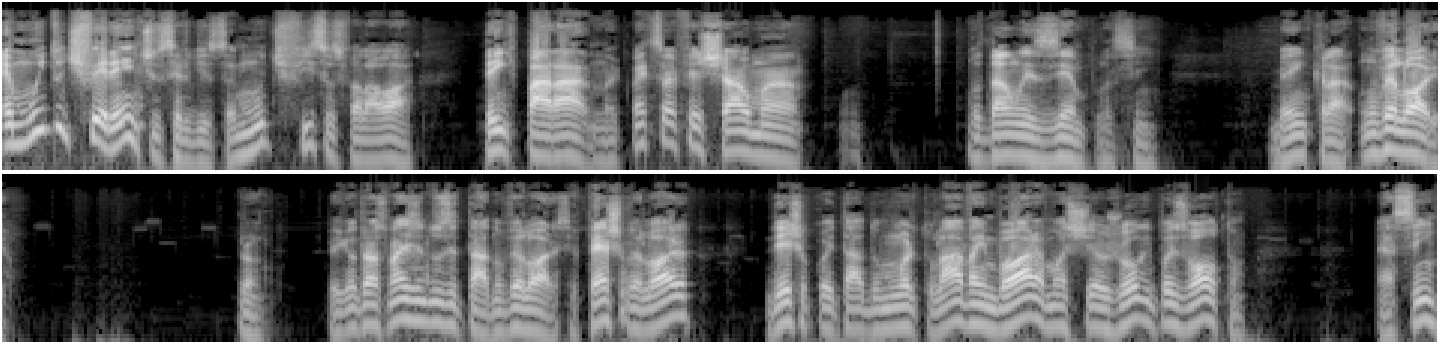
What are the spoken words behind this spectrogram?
é muito diferente o serviço, é muito difícil você falar, ó, tem que parar. Mas como é que você vai fechar uma... Vou dar um exemplo, assim, bem claro. Um velório. Peguei um troço mais inusitado, no velório. Você fecha o velório, deixa o coitado do morto lá, vai embora, vão assistir o jogo e depois voltam. É assim?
